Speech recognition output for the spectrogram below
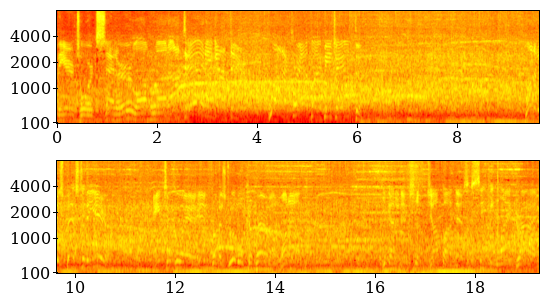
the air towards center. Long run. Upton. He got there. What a grab by B.J. Upton. One of his best of the year. He took away a hit from Asdrubal Cabrera. One out. He got an excellent jump on this sinking line drive.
